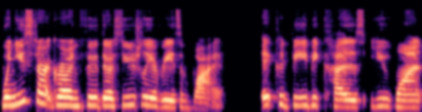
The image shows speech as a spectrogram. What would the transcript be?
when you start growing food, there's usually a reason why. It could be because you want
